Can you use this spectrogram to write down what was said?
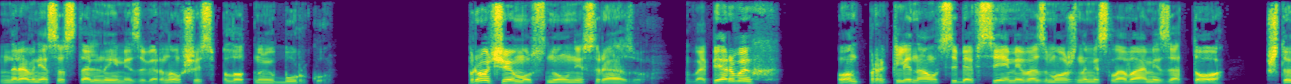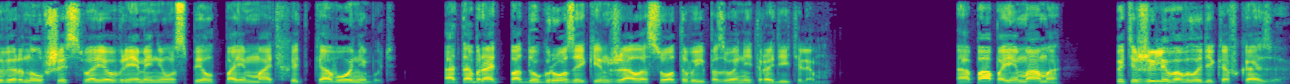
наравне с остальными, завернувшись в плотную бурку. Впрочем, уснул не сразу. Во-первых, он проклинал себя всеми возможными словами за то, что, вернувшись в свое время, не успел поймать хоть кого-нибудь, отобрать под угрозой кинжала сотовый и позвонить родителям. А папа и мама хоть и жили во Владикавказе,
